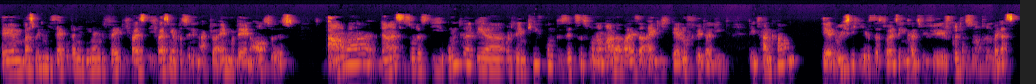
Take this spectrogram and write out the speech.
Ähm, was mir nämlich sehr gut an den Dingern gefällt, ich weiß, ich weiß nicht, ob das in den aktuellen Modellen auch so ist, aber da ist es so, dass die unter der, unter dem Tiefpunkt des Sitzes, wo normalerweise eigentlich der Luftfilter liegt, den Tank haben, der durchsichtig ist, dass du halt sehen kannst, wie viel Sprit hast du noch drin, weil das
